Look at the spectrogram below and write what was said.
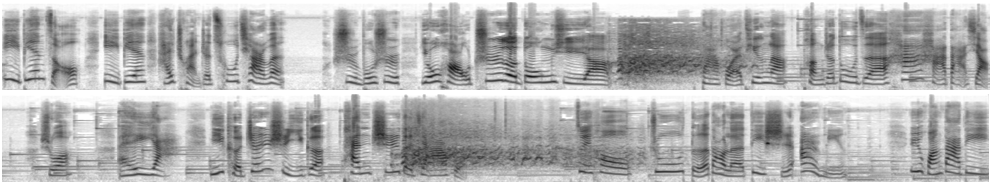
一边走一边还喘着粗气儿问。是不是有好吃的东西呀？大伙儿听了，捧着肚子哈哈大笑，说：“哎呀，你可真是一个贪吃的家伙！”最后，猪得到了第十二名。玉皇大帝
